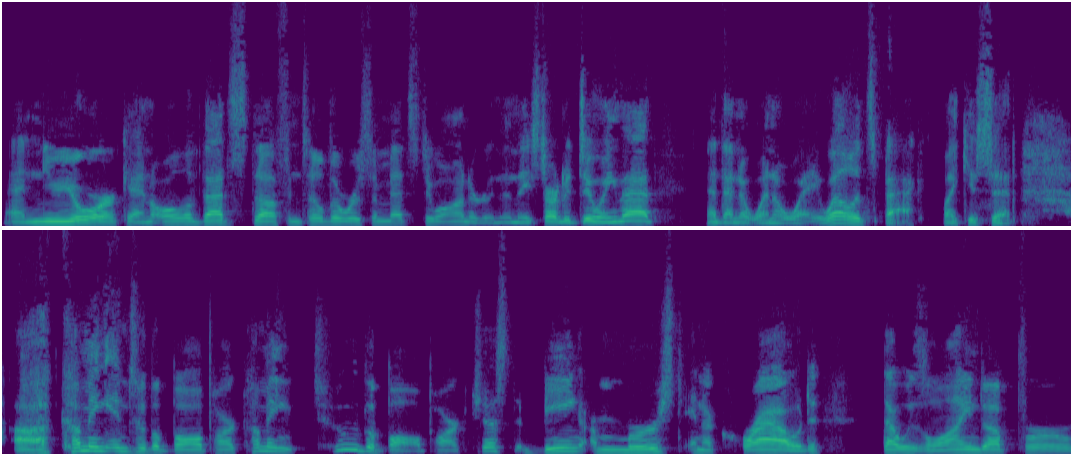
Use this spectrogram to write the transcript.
and New York and all of that stuff until there were some Mets to honor. And then they started doing that and then it went away. Well, it's back, like you said. Uh, coming into the ballpark, coming to the ballpark, just being immersed in a crowd that was lined up for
